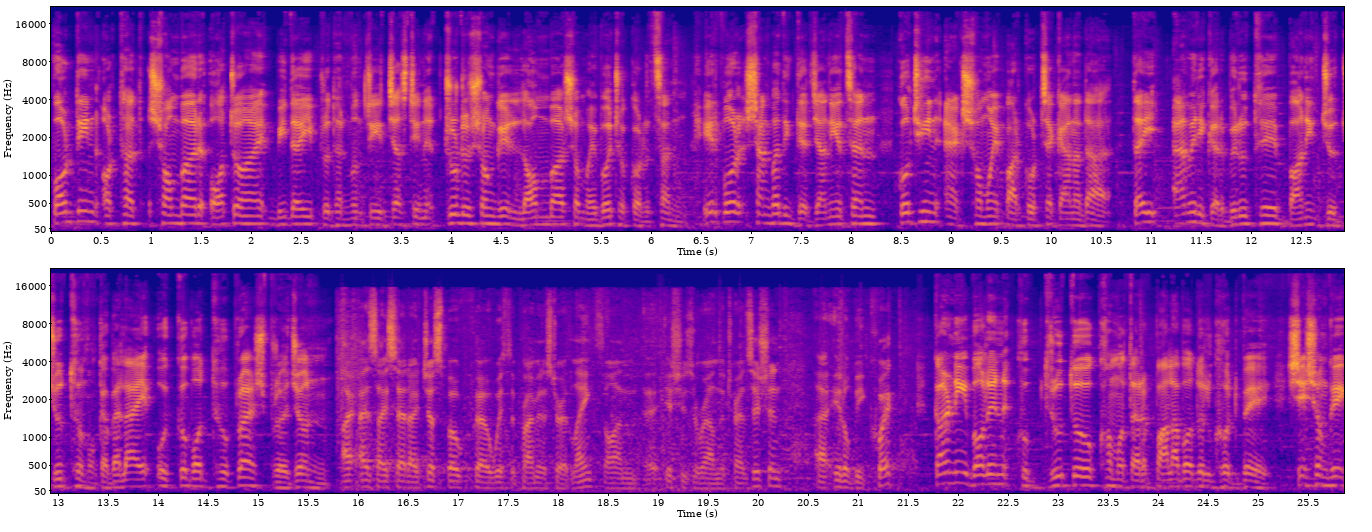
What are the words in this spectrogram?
পরদিন অর্থাৎ সোমবার অটোয়ায় বিদায়ী প্রধানমন্ত্রী জাস্টিন ট্রুডোর সঙ্গে লম্বা সময় বৈঠক করেছেন। এরপর সাংবাদিকদের জানিয়েছেন কঠিন এক সময় পার করছে কানাডা। তাই আমেরিকার বিরুদ্ধে বাণিজ্য যুদ্ধ মোকাবেলায় ঐক্যবদ্ধ প্রয়াস প্রয়োজন। I- As I said, I just spoke uh, with the Prime Minister at length on uh, issues around the transition. Uh, It'll be quick. Carney বলেন খুব দ্রুত ক্ষমতার পালাবদল ঘটবে। সে সঙ্গে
